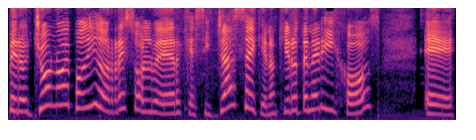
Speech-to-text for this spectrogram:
pero yo no he podido resolver que si ya sé que no quiero tener hijos, eh,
